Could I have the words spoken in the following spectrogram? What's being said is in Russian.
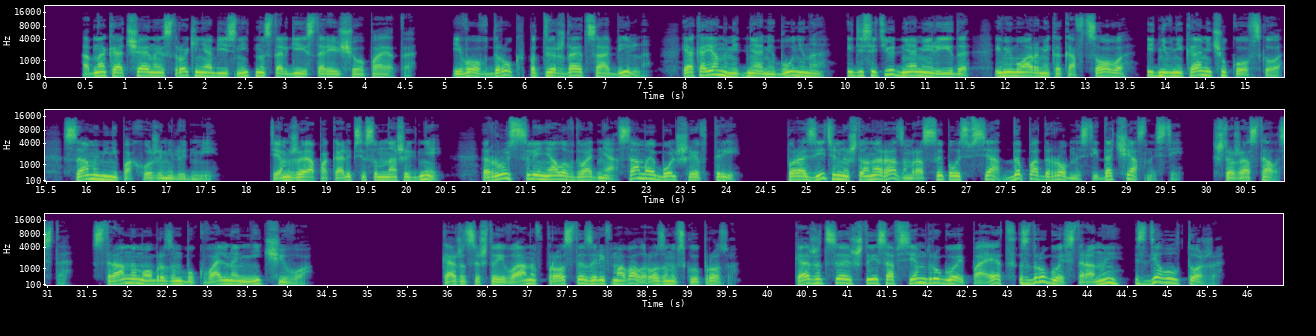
Однако отчаянные строки не объяснить ностальгии стареющего поэта. Его вдруг подтверждается обильно и окаянными днями Бунина, и десятью днями Рида, и мемуарами Каковцова, и дневниками Чуковского, самыми непохожими людьми. Тем же апокалипсисом наших дней. Русь слиняла в два дня, самое большее в три. Поразительно, что она разом рассыпалась вся, до подробностей, до частностей. Что же осталось-то? Странным образом буквально ничего. Кажется, что Иванов просто зарифмовал розановскую прозу. Кажется, что и совсем другой поэт с другой стороны сделал то же.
